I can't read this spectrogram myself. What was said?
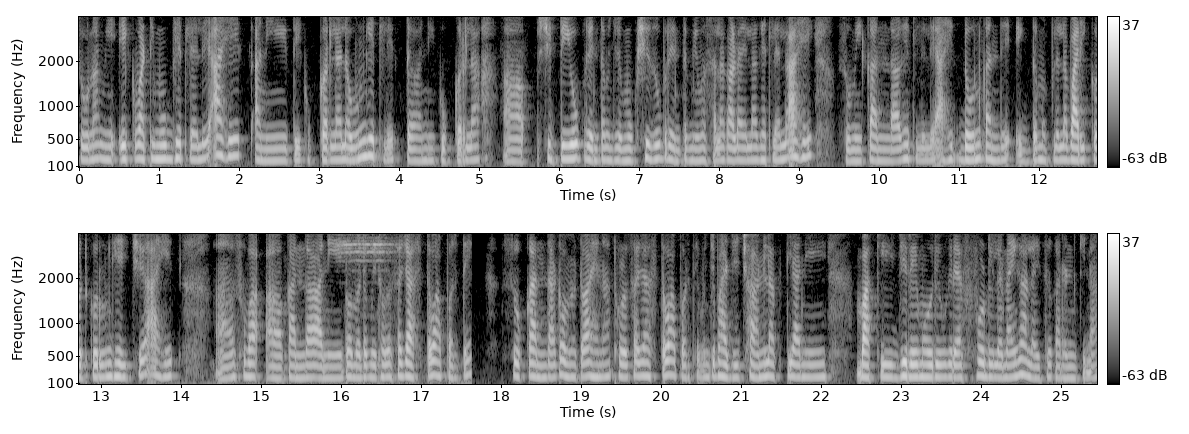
सो ना मी एक वाटी मूग घेतलेले आहेत आणि ते कुकरला लावून घेतलेत. आणि कुकरला शिट्टी येऊपर्यंत म्हणजे मूग शिजूपर्यंत मी मसाला काढायला घेतलेला आहे. सो मी कांदा घेतलेले आहेत दोन कांदे. एकदम आपल्याला बारीक कट करून घ्यायचे आहेत. सो बा कांदा आणि टोमॅटो मी थोडासा जास्त वापरते. सो कांदा टोमॅटो आहे ना थोडासा जास्त वापरते. म्हणजे भाजी छान लागते आणि बाकी जिरे मोहरी वगैरे असं फोडीला नाही घालायचं. कारण की ना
